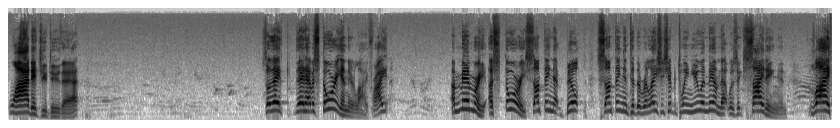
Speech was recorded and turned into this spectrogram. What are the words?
Why did you do that? So they'd, they'd have a story in their life, right? A memory, a story, something that built something into the relationship between you and them that was exciting and life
